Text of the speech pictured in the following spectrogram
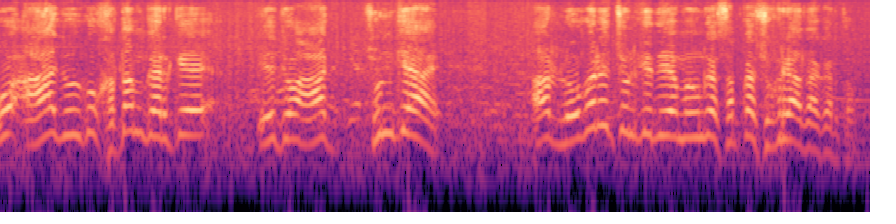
वो आज उनको ख़त्म करके, ये जो आज चुन के आए, और लोगों ने चुन के दिया मैं उनका सबका शुक्रिया अदा करता हूँ।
